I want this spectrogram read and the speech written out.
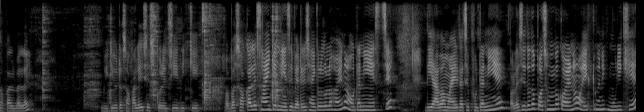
সকালবেলায়। ভিডিওটা সকালেই শেষ করেছি এদিকে। বাবা সকালে সাইকেল নিয়ে এসে, ব্যাটারি সাইকেলগুলো হয় না, ওটা নিয়ে এসছে। দিয়ে আবার মায়ের কাছে ফোঁটা নিয়ে কলা সিদ্ধ তো পছন্দ করে না, ও একটুখানি মুড়ি খেয়ে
